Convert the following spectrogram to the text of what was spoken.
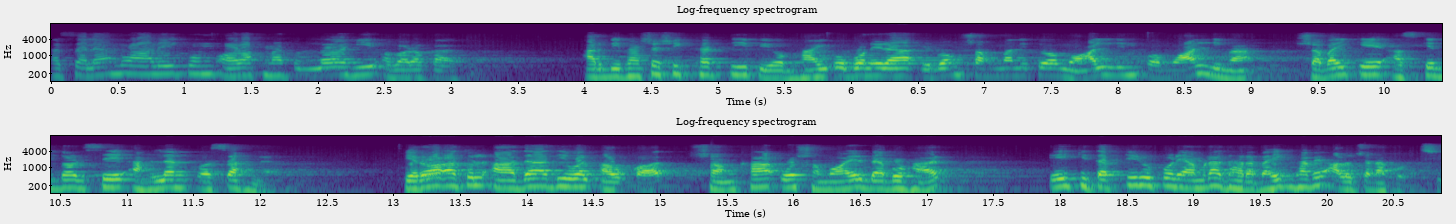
আসসালামু আলাইকুম আরহামাতুল্লাহি আরবি ভাষা শিক্ষার্থী, প্রিয় ভাই ও বোনেরা এবং সম্মানিত মুআল্লিম ও মুআল্লিমা, সবাইকে আজকের দর্শে আহলান ও সাহলান। কেরাআতুল আদাদি ওয়াল আওকাত, সংখ্যা ও সময়ের ব্যবহার, এই কিতাবটির উপরে আমরা ধারাবাহিকভাবে আলোচনা করছি।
